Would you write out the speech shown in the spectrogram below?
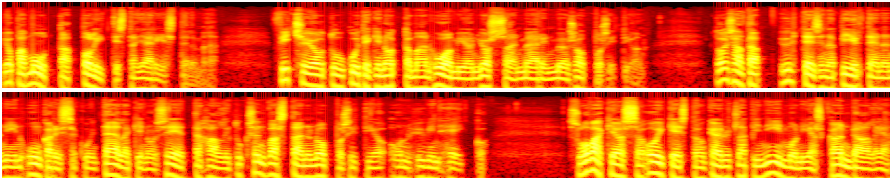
jopa muuttaa poliittista järjestelmää. Fitcho joutuu kuitenkin ottamaan huomioon jossain määrin myös opposition. Toisaalta yhteisenä piirteenä niin Unkarissa kuin täälläkin on se, että hallituksen vastainen oppositio on hyvin heikko. Slovakiassa oikeisto on käynyt läpi niin monia skandaaleja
